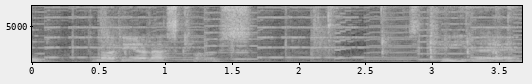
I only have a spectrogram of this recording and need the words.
Oh, bloody hell, that's close. There's a key there.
